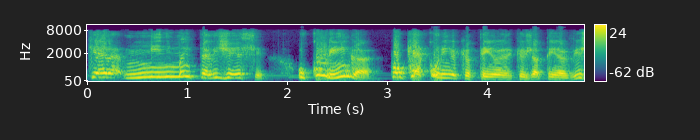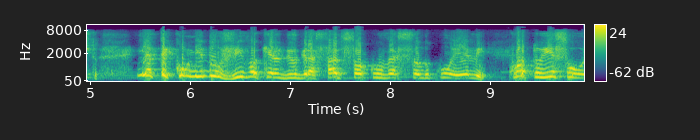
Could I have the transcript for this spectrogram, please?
que era mínima inteligência. O Coringa, qualquer Coringa que eu, tenha, que eu já tenha visto, ia ter comido vivo aquele desgraçado só conversando com ele. Enquanto isso,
